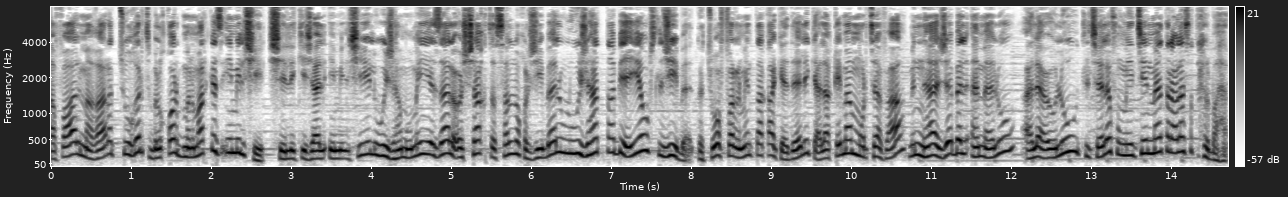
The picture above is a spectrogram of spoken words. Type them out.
بالاضافه لمغاره توغرت بالقرب من مركز إملشيل. الشيء اللي كيجعل إملشيل وجهة مميزة لعشاق تسلق الجبال والوجهات الطبيعية وسط الجبال. كتوفر المنطقة كذلك على قمم مرتفعة منها جبل أمالو على علو 3200 متر على سطح البحر.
